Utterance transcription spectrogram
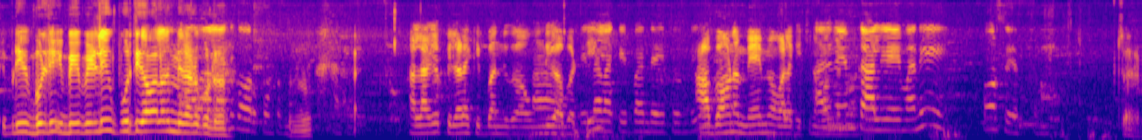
ఇప్పుడు ఈ బిల్డింగ్ ఈ బిల్డింగ్ పూర్తి కావాలని మీరు అనుకుంటున్నారు? అలాగే పిల్లలకి ఇబ్బందిగా ఉంది కాబట్టి ఆ భవనం మేమే వాళ్ళకి ఇచ్చిన ఖాళీ చేయమని ఫోర్స్ చేస్తున్నాం సరే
